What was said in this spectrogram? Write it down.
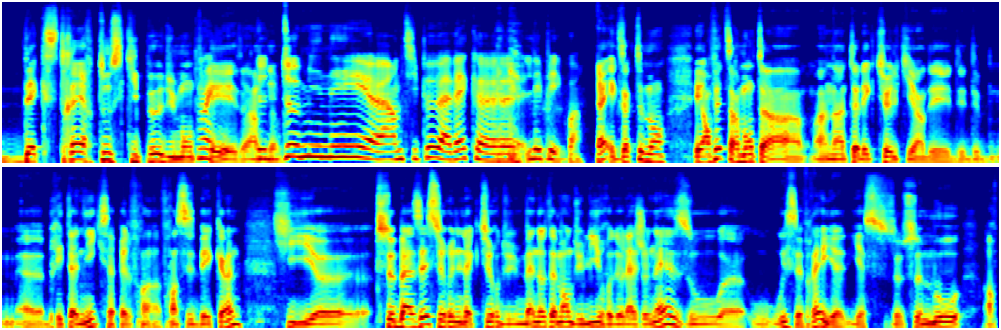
d'extraire tout ce qu'il peut du monde Oui, créé. hein. De dominer euh, un petit peu avec euh, l'épée, quoi. Ouais, exactement. Et en fait, ça remonte à un, un intellectuel qui est un des, des- des, euh, britanniques, qui s'appelle Fra- Francis Bacon, qui euh, se basait sur une lecture du, mais notamment du livre de la Genèse, où, euh, où- oui, c'est vrai, il y a, il y a ce, ce mot. en-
